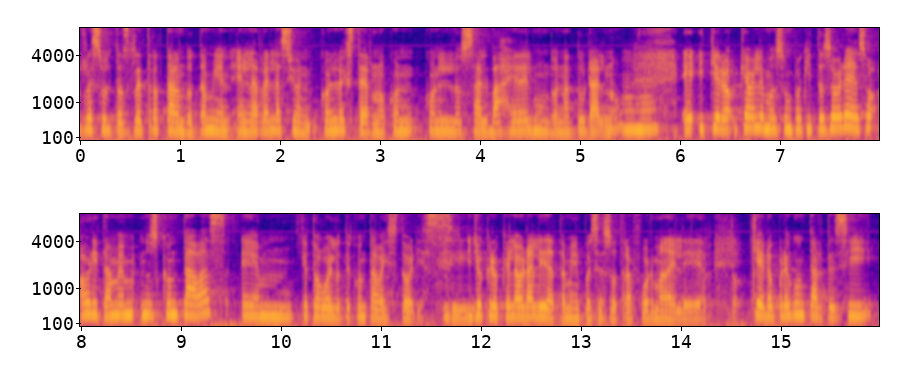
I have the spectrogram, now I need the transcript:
resultas retratando también en la relación con lo externo, con, con lo salvaje del mundo natural, ¿no? Eh, y quiero que hablemos un poquito sobre eso. Ahorita nos contabas em, que tu abuelo te contaba historias. Sí. Y, yo creo que la oralidad también pues es otra forma de leer. Quiero preguntarte si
